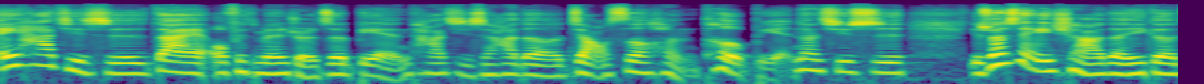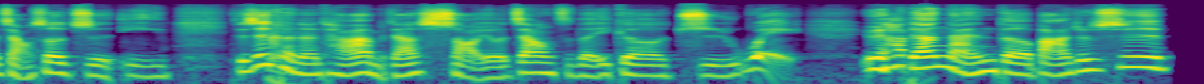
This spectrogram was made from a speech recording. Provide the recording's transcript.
哎，他其实，在 Office Manager 这边，他其实他的角色很特别，那其实也算是 HR 的一个角色之一，只是可能台湾比较少有这样子的一个职位，因为他比较难得吧，就是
